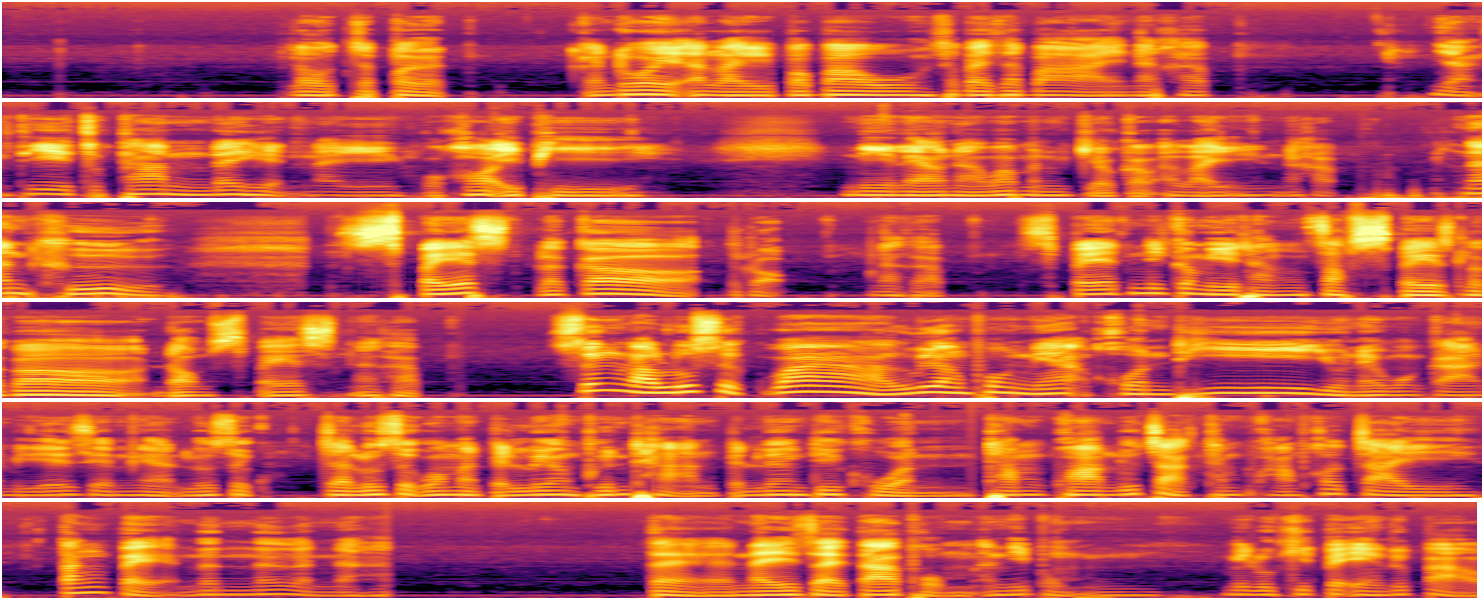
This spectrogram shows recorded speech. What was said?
เราจะเปิดกันด้วยอะไรเบาๆ สบายๆ นะครับ อย่างที่ทุกท่านได้เห็นในหัวข้อ EP นี้แล้วนะว่ามันเกี่ยวกับอะไรนะครับ นั่นคือ Space แล้วก็ Drop นะครับ Space นี่ก็มีทั้ง Subspace แล้วก็ Dom Space นะครับ ซึ่งเรารู้สึกว่าเรื่องพวกนี้คนที่อยู่ในวงการ BDSM เนี่ยรู้สึกจะรู้สึกว่ามันเป็นเรื่องพื้นฐานเป็นเรื่องที่ควรทำความรู้จักทำความเข้าใจตั้งแต่เนิ่นๆนะฮะแต่ในสายตาผมอันนี้ผมไม่รู้คิดไปเองหรือเปล่า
